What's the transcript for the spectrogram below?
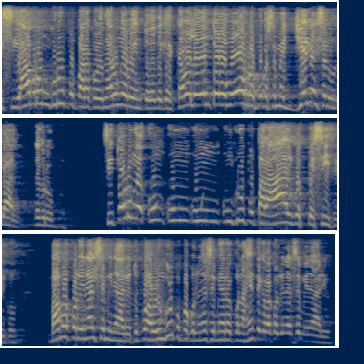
Y si abro un grupo para coordinar un evento, desde que acabe el evento lo borro porque se me llena el celular de grupo. Si tú abres un, grupo para algo específico, vamos a coordinar el seminario. Tú puedes abrir un grupo para coordinar el seminario con la gente que va a coordinar el seminario.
